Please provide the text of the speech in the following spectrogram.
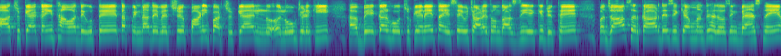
ਆ ਚੁੱਕਿਆ ਹੈ ਕਈ ਥਾਵਾਂ ਦੇ ਉੱਤੇ ਤਾਂ ਪਿੰਡਾਂ ਦੇ ਵਿੱਚ ਪਾਣੀ ਭਰ ਚੁੱਕਿਆ ਹੈ ਲੋ- ਲੋਕ ਜਿਹੜੇ ਕਿ ਅ, ਬੇਘਰ ਹੋ ਚੁੱਕੇ ਨੇ ਤਾਂ ਇਸੇ ਵਿਚਾਲੇ ਤੁਹਾਨੂੰ ਦੱਸ ਦਈਏ ਕਿ ਜਿੱਥੇ ਪੰਜਾਬ ਸਰਕਾਰ ਦੇ ਸਿੱਖਿਆ ਮੰਤਰੀ ਹਰਜੋਤ ਸਿੰਘ ਬੈਂਸ ਨੇ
